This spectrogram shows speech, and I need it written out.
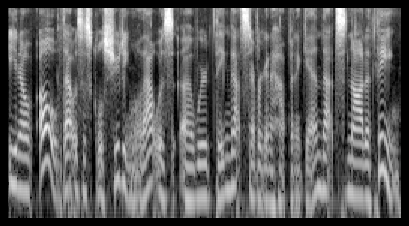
you know, oh, that was a school shooting. Well, that was a weird thing. That's never going to happen again. That's not a thing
